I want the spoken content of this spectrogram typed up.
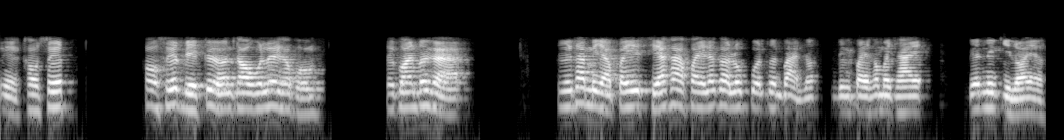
เออเข้าเซิร์ชเข้าเซิร์ชเบรกเกอร์อันเก่ากันเลยครับ ผม แต่ก่อนเพิ่นก็คือถ้าไม่อยากไปเสียค่าไฟแล้วก็รบกวนเพื่อนบ้านเนาะดึงไฟเข้ามาใช้เดือนหนึงกี่ร้อยอะ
